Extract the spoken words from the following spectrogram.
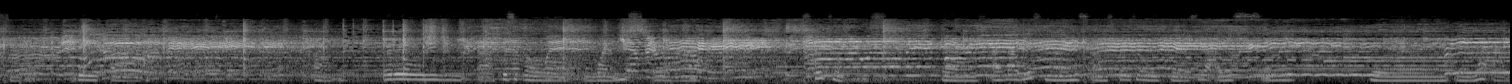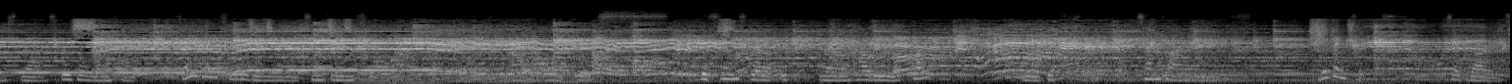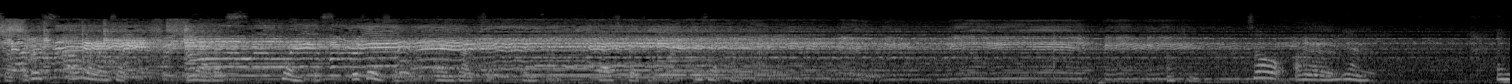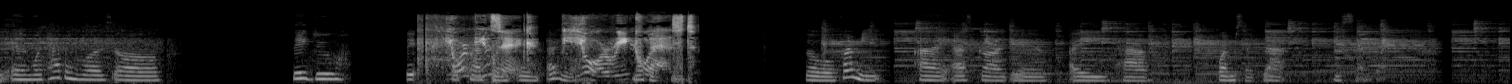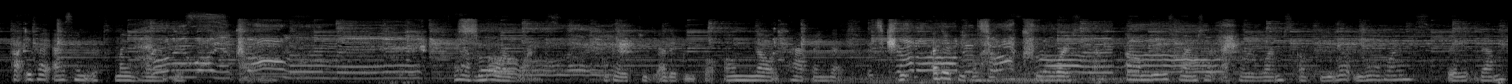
So I just I realized that yeah, that's him. It's, it is him. And that's it. And so that's spiritual one. Is that like? Okay. So um yeah. And and what happened was uh they do they Your music, your not just me. request. So for me, I asked God if I have worms like that. He said that. Uh, if I ask him if my worm is, um, I have more worms compared to the other people. Oh no, it's happening that the other people have worse worms. Um, these worms are actually worms of evil, evil worms. They them.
